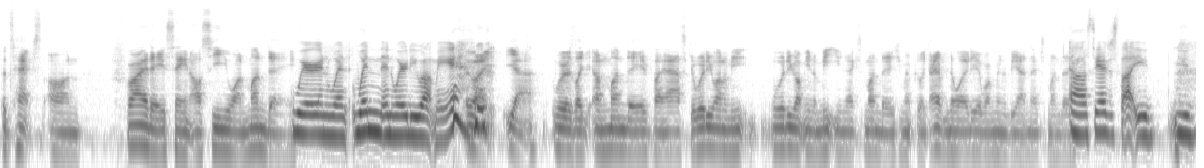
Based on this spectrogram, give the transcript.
the text on Friday saying I'll see you on Monday. Where and when when and where do you want me? right? Yeah. Whereas like on Monday, if I ask her, where do you want to meet? Where do you want me to meet you next Monday? She might be like, I have no idea where I'm going to be at next Monday. oh, see, I just thought you you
